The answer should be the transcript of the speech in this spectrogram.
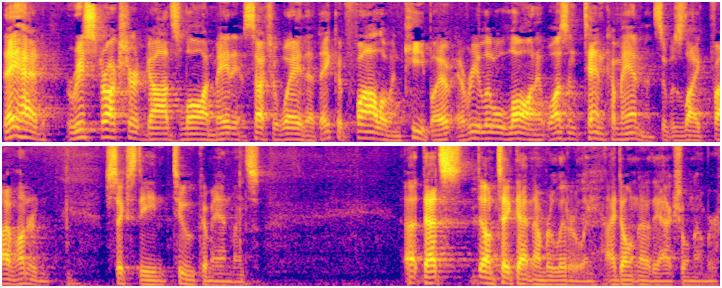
they had restructured God's law and made it in such a way that they could follow and keep every little law. And it wasn't 10 commandments, it was like 562 commandments. Uh, that's, don't take that number literally. I don't know the actual number.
